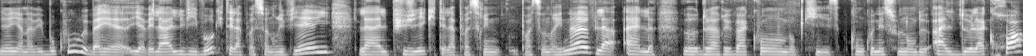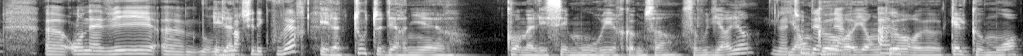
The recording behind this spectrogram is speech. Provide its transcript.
Il y en avait beaucoup. Eh ben, il y avait la halle Vivo qui était la poissonnerie vieille, la halle Puget qui était la poissonnerie, neuve, la halle euh, de la rue Vacon donc qu'on connaît sous le nom de halle de la Croix. Euh, on avait euh, le marché découvert. Et la toute dernière qu'on a laissé mourir comme ça, ça vous dit rien? Il, y encore, il y a encore quelques mois.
